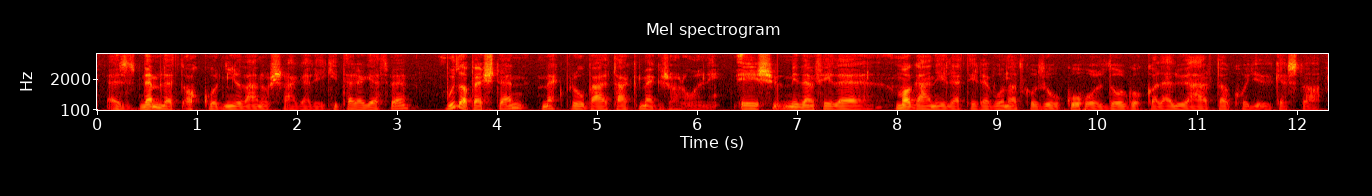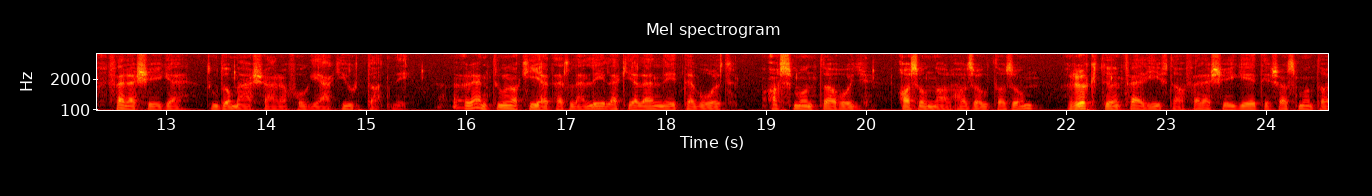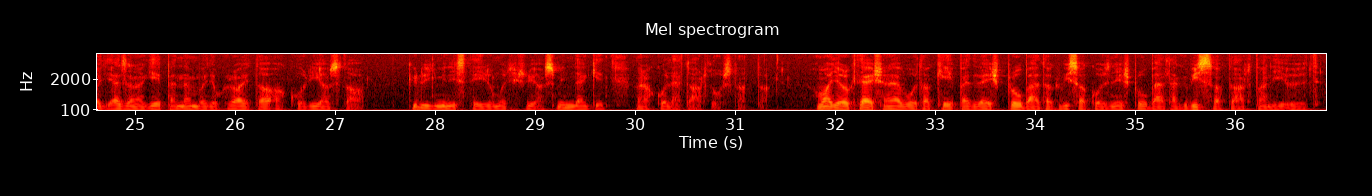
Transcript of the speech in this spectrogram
ez nem lett akkor nyilvánosság elé kiteregetve, Budapesten megpróbálták megzsarolni, és mindenféle magánéletére vonatkozó kohol dolgokkal előálltak, hogy ők ezt a felesége tudomására fogják juttatni. Rendtúlnak hihetetlen lélek jelenléte volt, azt mondta, hogy azonnal hazautazom, rögtön felhívta a feleségét, és azt mondta, hogy ezen a gépen nem vagyok rajta, akkor riaszt a külügyminisztériumot, és riaszt mindenkit, mert akkor letartóztattak. A magyarok teljesen el voltak képedve, és próbáltak visszakozni, és próbálták visszatartani őt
